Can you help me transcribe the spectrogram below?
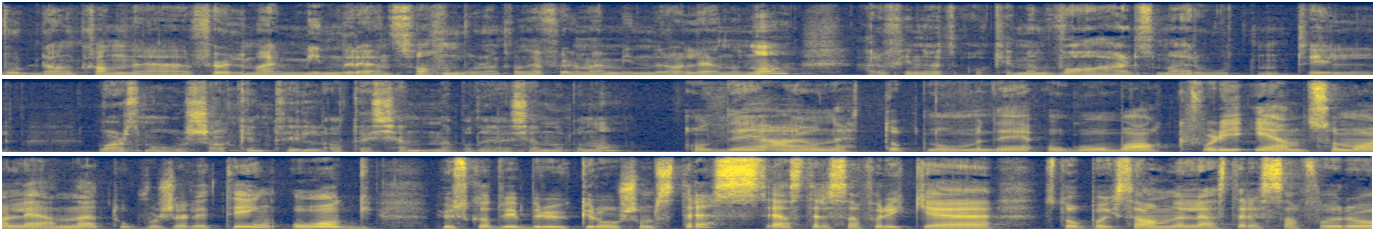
hvordan kan jeg føle meg mindre ensom, hvordan kan jeg føle meg mindre alene nå, er å finne ut ok, men hva er det som er roten til Hva er det som er årsaken til at jeg kjenner på det jeg kjenner på nå? Og det er jo nettopp noe med det å gå bak. Fordi ensom og alene, to forskjellige ting. Og husk at vi bruker ord som stress. Jeg er stressa for ikke stå på eksamen, eller jeg er stressa for å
